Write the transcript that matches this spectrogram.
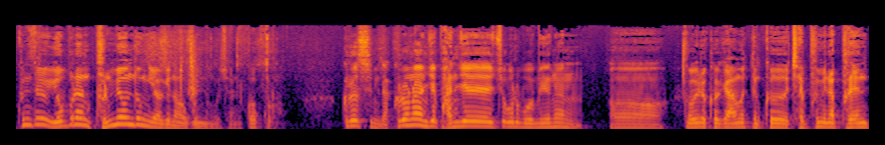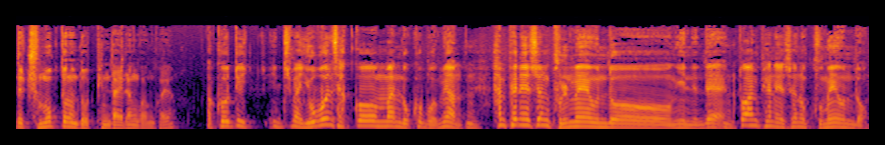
근데 요번에는 불매운동 이야기 나오고 있는 거잖아요. 거꾸로. 그렇습니다. 그러나 이제 반대쪽으로 보면은 어 오히려 그게 아무튼 그 제품이나 브랜드 주목도는 높인다 이런 건가요? 아, 그것도 있지만 요번 사건만 놓고 보면 음. 한편에서는 불매 운동이 있는데 음. 또 한편에서는 구매 운동,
